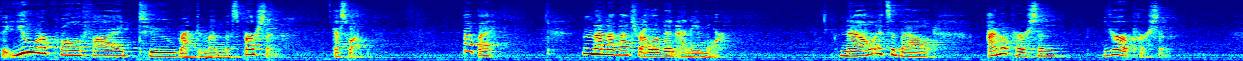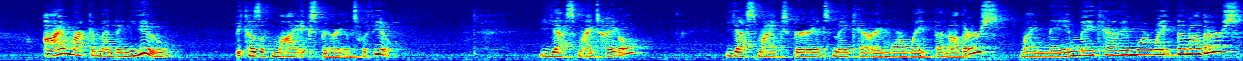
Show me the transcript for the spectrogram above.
that you are qualified to recommend this person. Guess what? Bye bye. None of that's relevant anymore. Now it's about I'm a person, you're a person. I'm recommending you because of my experience with you. Yes, my title. Yes, my experience may carry more weight than others. My name may carry more weight than others.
